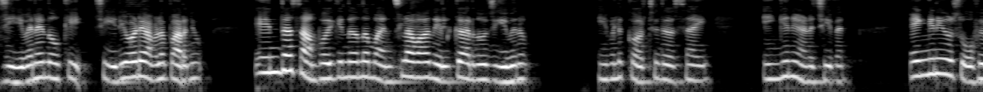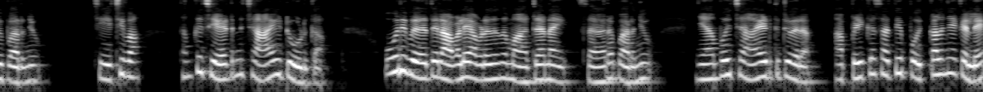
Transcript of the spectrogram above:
ജീവനെ നോക്കി ചിരിയോടെ അവളെ പറഞ്ഞു എന്താ സംഭവിക്കുന്നതെന്ന് മനസ്സിലാവാതെ നിൽക്കായിരുന്നു ജീവനും. ഇവൾ കുറച്ച് ദിവസമായി ഇങ്ങനെയാണ് ജീവൻ. എങ്ങനെയോ സോഫി പറഞ്ഞു. ചേച്ചി വാ നമുക്ക് ചേട്ടന് ചായ ഇട്ട് കൊടുക്കാം. ഒരു വിധത്തിൽ അവളെ അവിടെ നിന്ന് മാറ്റാനായി സാറ് പറഞ്ഞു. ഞാൻ പോയി ചായ എടുത്തിട്ട് വരാം. അപ്പോഴേക്കും സത്യ പൊയ്ക്കളഞ്ഞേക്കല്ലേ?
